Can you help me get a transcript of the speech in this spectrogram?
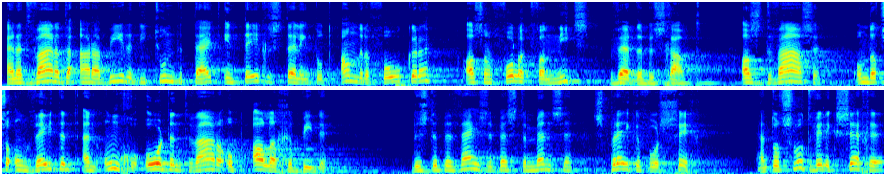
En het waren de Arabieren die toen de tijd in tegenstelling tot andere volkeren als een volk van niets werden beschouwd. Als dwazen, omdat ze onwetend en ongeordend waren op alle gebieden. Dus de bewijzen, beste mensen, spreken voor zich. En tot slot wil ik zeggen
